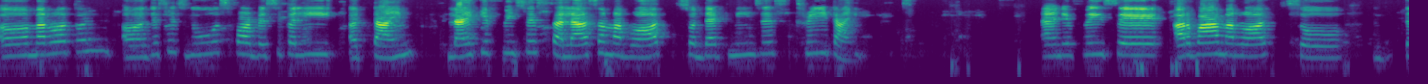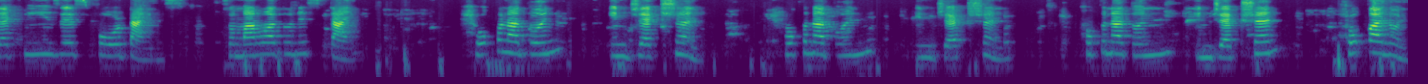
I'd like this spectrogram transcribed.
uh, مرة uh, this is used for basically a time like if we say ثلاث مرات so that means is three times and if we say أربع مرات so that means is four times so مرة is time Hokonatun injection. Hokonatun injection. Hokonatun injection. Hokanun.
